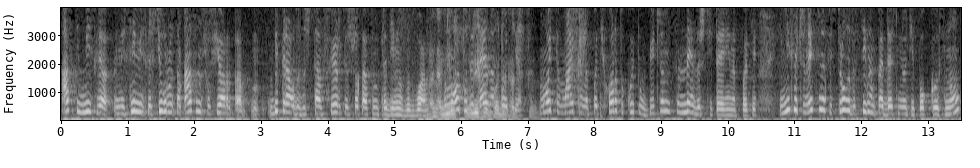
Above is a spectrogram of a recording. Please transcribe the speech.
Аз си мисля, не си мисля, сигурно съм, аз съм шофьор, а, би трябвало да защитавам шофьорите, защото аз съм предимно зад вулан. Да, Но моето дете е на пътя. Моята майка е на пътя. Хората, които обичам, са незащитени на пътя. И мисля, че наистина си струва да стигнем 5-10 минути по-късно,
